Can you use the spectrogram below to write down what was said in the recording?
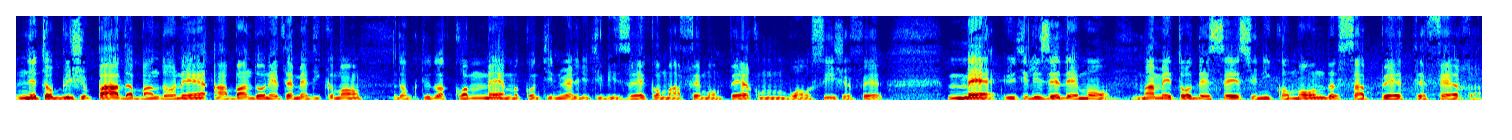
Ne t'oblige pas d'abandonner, abandonner tes médicaments. Donc, tu dois quand même continuer à l'utiliser, comme a fait mon père, comme moi aussi je fais. Mais utiliser des mots, ma méthode d'essai unique au monde, ça peut te faire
